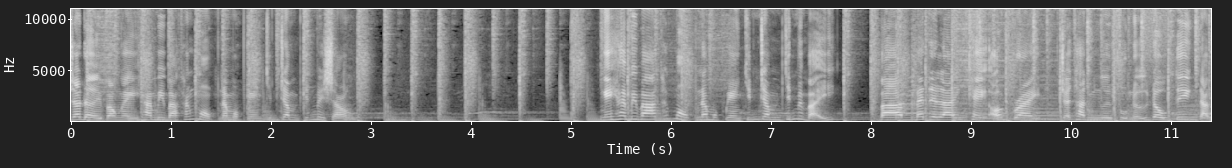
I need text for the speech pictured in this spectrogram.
ra đời vào ngày 23 tháng 1 năm 1996. Ngày 23 tháng 1 năm 1997, bà Madeleine K. Albright trở thành người phụ nữ đầu tiên đảm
